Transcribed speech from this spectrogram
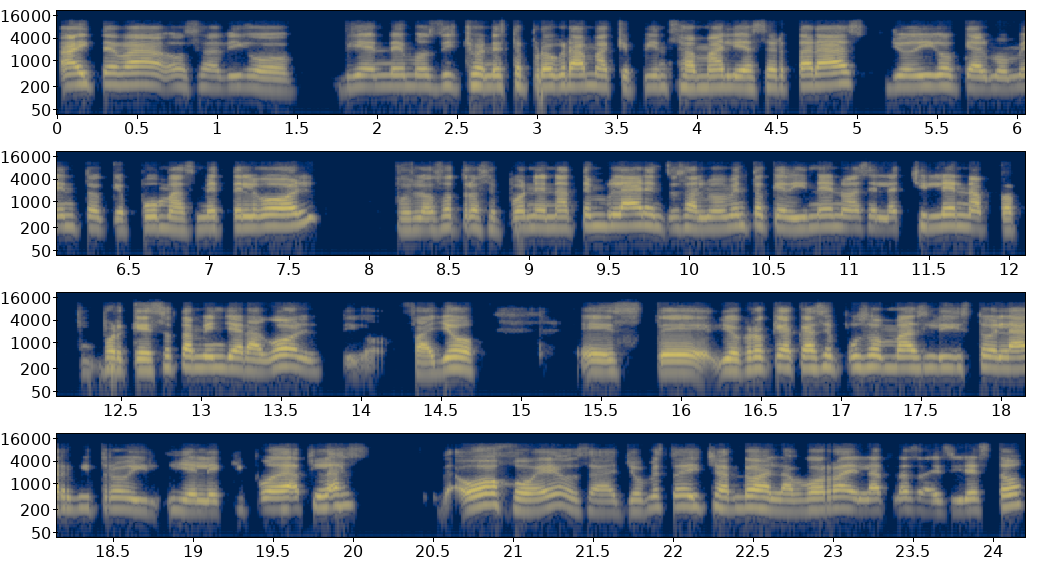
ahí te va, o sea, digo, bien hemos dicho en este programa que piensa mal y acertarás. Yo digo que al momento que Pumas mete el gol, pues los otros se ponen a temblar, entonces al momento que Dineno hace la chilena, porque eso también ya era gol, digo, falló. Este, yo creo que acá se puso más listo el árbitro y, y el equipo de Atlas. Ojo, eh, o sea, yo me estoy echando a la borra del Atlas a decir esto,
